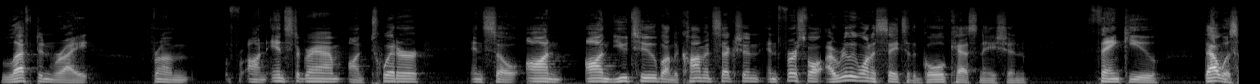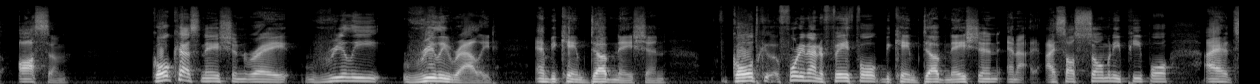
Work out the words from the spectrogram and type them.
left and right from on Instagram, on Twitter, and so on on YouTube on the comment section. And first of all, I really want to say to the Goldcast Nation, thank you. That was awesome. Goldcast Nation Ray really really rallied and became Dub Nation. Gold 49er faithful became Dub Nation, and I, I, saw so many people. I had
